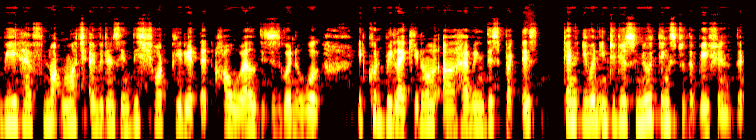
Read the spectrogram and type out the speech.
we have not much evidence in this short period that how well this is going to work. It could be like you know uh, having this practice can even introduce new things to the patient that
